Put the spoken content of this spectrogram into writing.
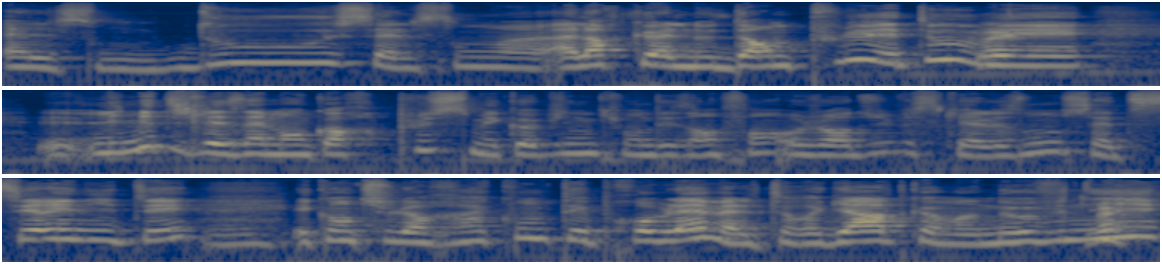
elles sont douces, elles sont euh, alors qu'elles ne dorment plus et tout, Ouais. mais limite je les aime encore plus mes copines qui ont des enfants aujourd'hui parce qu'elles ont cette sérénité Mm. et quand tu leur racontes tes problèmes, elles te regardent comme un ovni Ouais.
